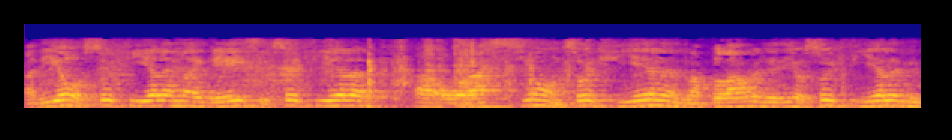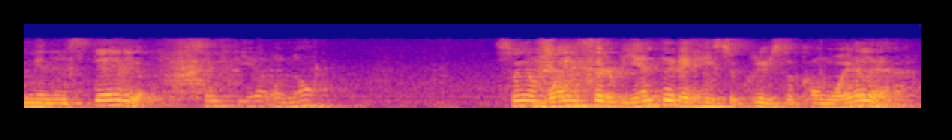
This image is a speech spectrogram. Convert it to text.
a Dios, soy fiel en la iglesia, soy fiel a oración, soy fiel en la palabra de Dios, soy fiel en mi ministerio. ¿Soy fiel o no? Soy un buen serviente de Jesucristo como Él era.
